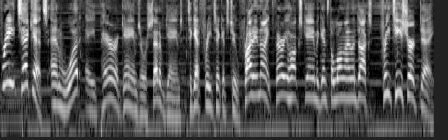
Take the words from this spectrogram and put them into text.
free tickets. And what a pair of games or set of games to get free tickets to. Friday night, Ferry Hawks game against the Long Island Ducks. Free t shirt day.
